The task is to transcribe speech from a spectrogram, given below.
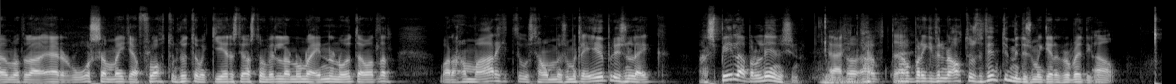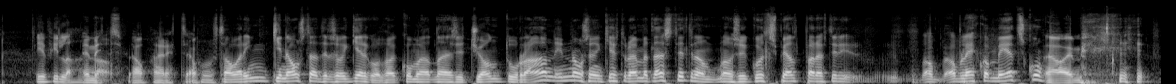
að náttúrulega er rosa mikið af flottum hlutum að gerast í Aston Villa núna innan og utan allar var að hann var ekkit, þú veist, hann var með svo mikla yfirbríðisum leik. Hann spilaði bara á liðinu sín Ja, það var bara ekki fyrir 8050 myndir sem að gera einhverju breytingu Já, ég fíla það. Einmitt, já, það er rétt, já. Þú veist, það var engin ástæð til þess að gera eitthvað. Það komið þarna þessi John Duran inn á sem hann keftur á MLS til hann náði þessi guld spjald bara eftir á, á eitthvað með sko. Já,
